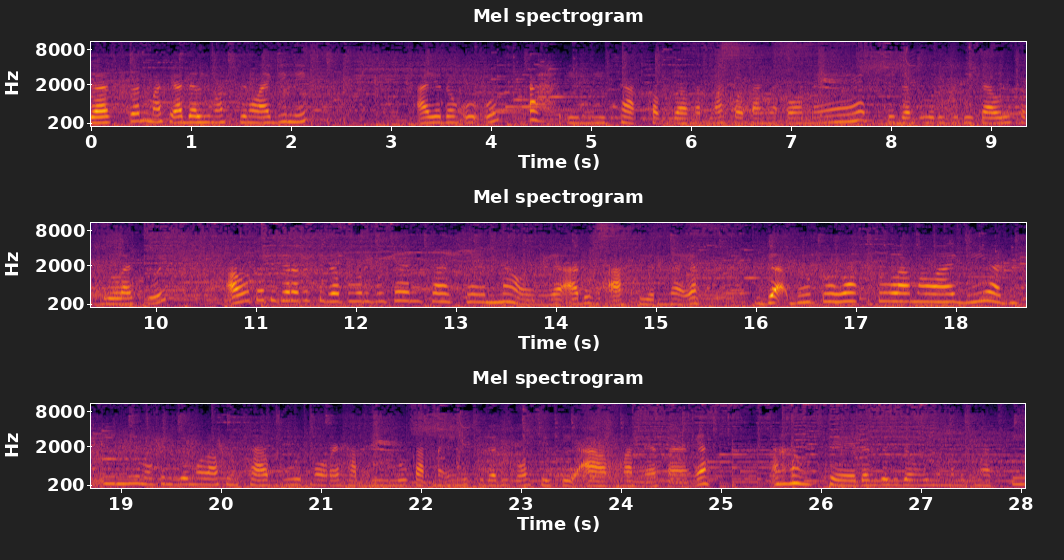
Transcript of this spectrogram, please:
Gaston masih ada 5 spin lagi nih. Ayo dong UU. Ah ini cakep banget mahkotanya konet. 30.000 dikali 11 cuy auto 330.000 sensasional ya. Aduh akhirnya ya. Gak butuh waktu lama lagi habis ini. Mungkin gue mau langsung cabut mau rehat dulu karena ini sudah di posisi aman ya sayang ya. Oke dan gue juga ingin menikmati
